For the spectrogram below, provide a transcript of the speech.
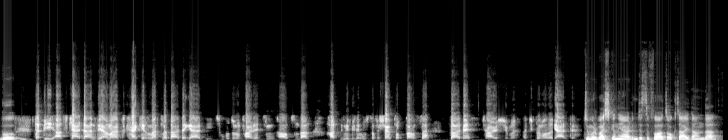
Bu Tabii asker dendiği an artık herkesin aklına darbe geldiği için Fahrettin altından haddini bilin Mustafa Şentop'tansa darbe çağrışımı açıklamaları geldi. Cumhurbaşkanı Yardımcısı Fuat Oktay'dan da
